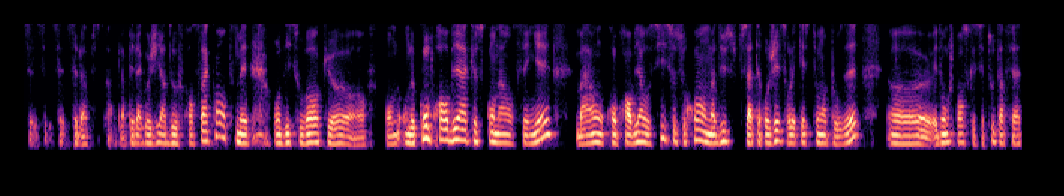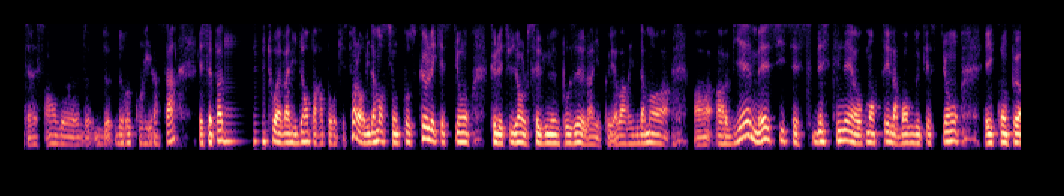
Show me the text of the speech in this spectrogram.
c'est de, la pédagogie à 2 francs 50, mais on dit souvent qu'on on, ne comprend bien que ce qu'on a enseigné, bah, on comprend bien aussi ce sur quoi on a dû s'interroger sur les questions à poser. Euh, et donc, je pense que c'est tout à fait intéressant de, recourir à ça. Et ce n'est pas du tout invalidant par rapport aux questions. Alors évidemment, si on ne pose que les questions que l'étudiant le sait lui-même poser, là, il peut y avoir évidemment un, biais, mais si c'est destiné à augmenter la banque de questions et qu'on peut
